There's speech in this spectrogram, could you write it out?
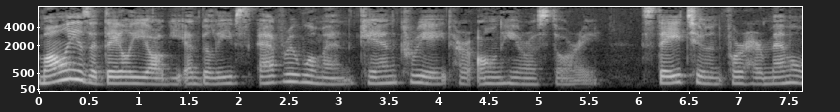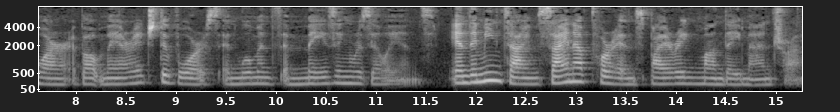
Molly is a daily yogi and believes every woman can create her own hero story. Stay tuned for her memoir about marriage, divorce, and women's amazing resilience. In the meantime, sign up for her inspiring Monday mantra.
